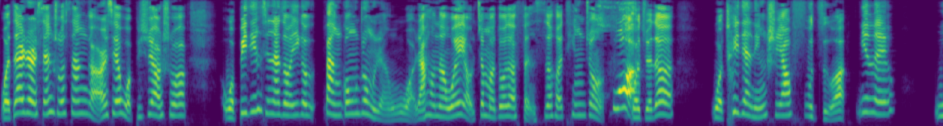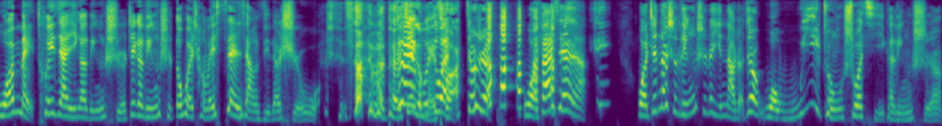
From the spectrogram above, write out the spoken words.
我在这儿先说三个，而且我必须要说，我毕竟现在作为一个半公众人物，然后呢，我也有这么多的粉丝和听众，我觉得我推荐零食要负责，因为我每推荐一个零食，这个零食都会成为现象级的食物。对不对？这个没错。就是我发现 啊，我真的是零食的引导者，就是我无意中说起一个零食。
